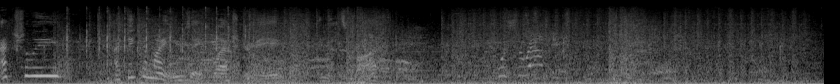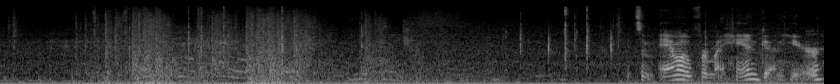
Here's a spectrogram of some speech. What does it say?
Actually, I think I might use a flash grenade in that spot. We're surrounded. Some ammo for my handgun here.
